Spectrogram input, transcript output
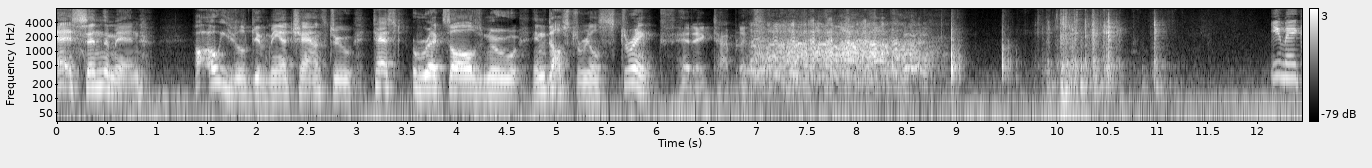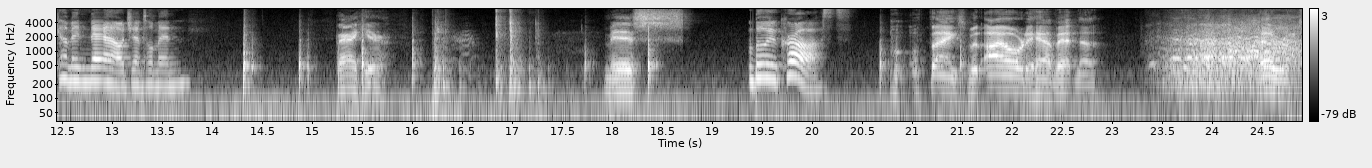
Uh, send them in. Oh, it'll give me a chance to test Rexall's new industrial strength headache tablets. You may come in now, gentlemen. Thank you. Miss. Blue Cross. Oh, thanks, but I already have Aetna. Harris,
